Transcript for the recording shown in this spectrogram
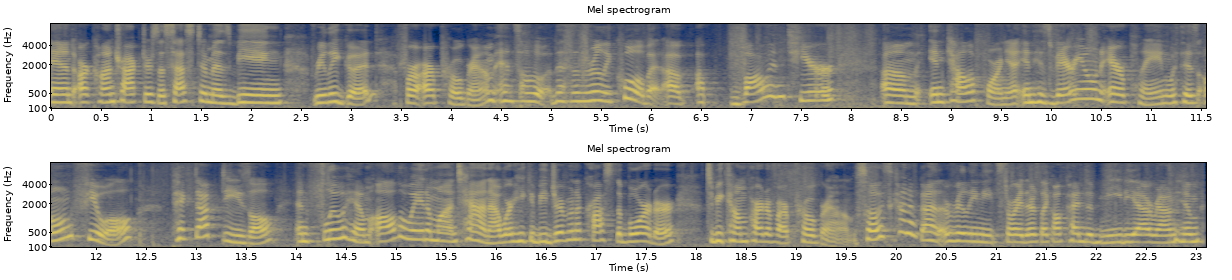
and our contractors assessed him as being really good for our program. And so this is really cool, but a, a volunteer um, in California in his very own airplane with his own fuel picked up Diesel and flew him all the way to Montana where he could be driven across the border to become part of our program. So it's kind of got a really neat story. There's like all kinds of media around him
